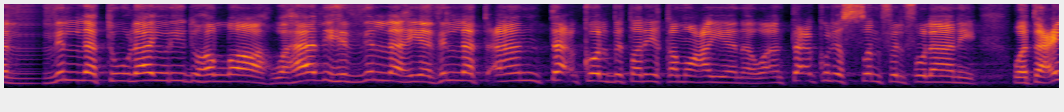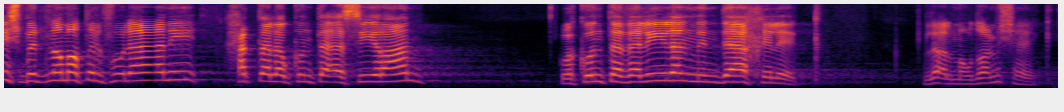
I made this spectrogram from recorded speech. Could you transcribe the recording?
الذلة لا يريدها الله وهذه الذلة هي ذلة أن تأكل بطريقة معينة وأن تأكل الصنف الفلاني وتعيش بالنمط الفلاني حتى لو كنت أسيرا وكنت ذليلا من داخلك. لا الموضوع مش هيك.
